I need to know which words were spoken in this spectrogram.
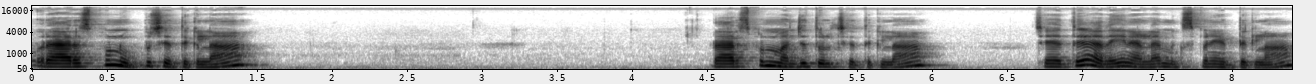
ஒரு அரை ஸ்பூன் உப்பு சேர்த்துக்கலாம். ஒரு அரை ஸ்பூன் மஞ்சத்தூள் சேர்த்துக்கலாம். சேர்த்து அதையும் நல்லா மிக்ஸ் பண்ணி எடுத்துக்கலாம்.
